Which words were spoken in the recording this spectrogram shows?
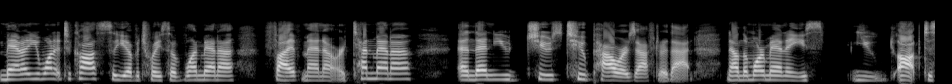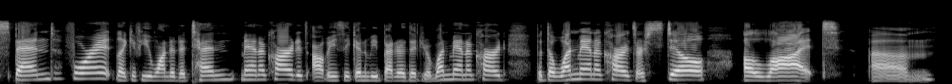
mana you want it to cost. So you have a choice of one mana, five mana, or ten mana, and then you choose two powers after that. Now, the more mana you you opt to spend for it, like if you wanted a 10 mana card, it's obviously going to be better than your 1 mana card, but the 1 mana cards are still a lot um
